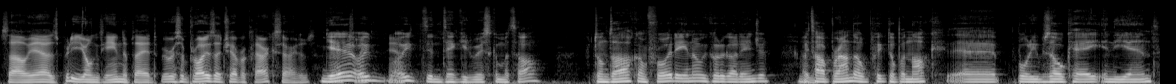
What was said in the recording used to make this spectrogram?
So yeah, it was a pretty young team that played. We were surprised that Trevor Clarke started. Yeah, I, actually. I didn't think he'd risk him at all. Dundalk on Friday, you know, he could have got injured. I Mm. thought Brando picked up a knock, uh, but he was okay in the end.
